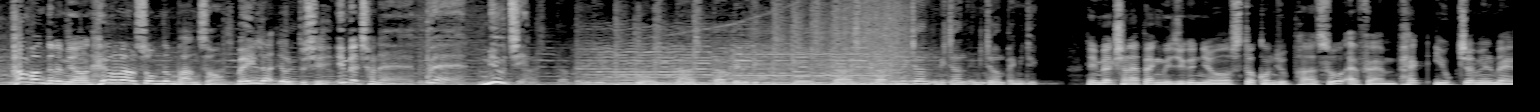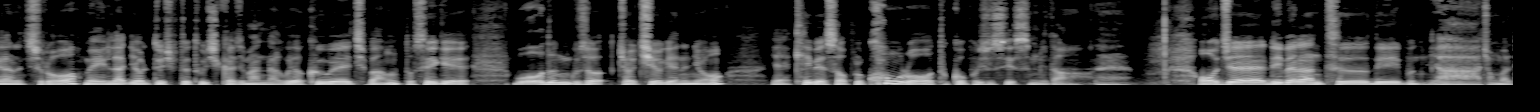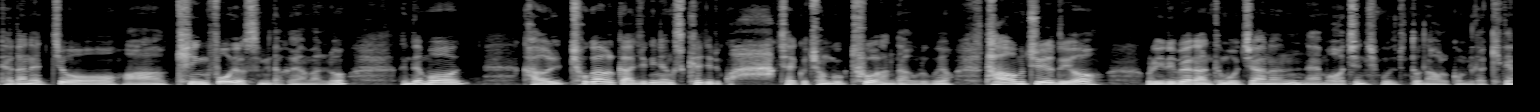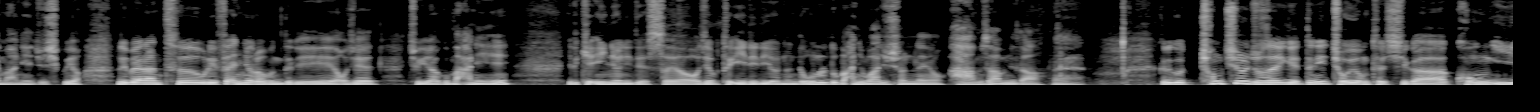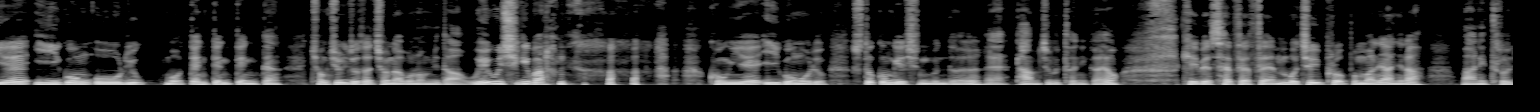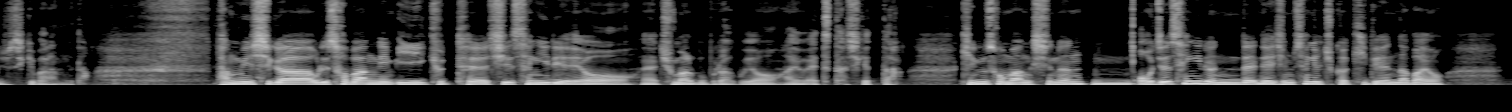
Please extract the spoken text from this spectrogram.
한 번 들으면 헤어나올 수 없는 방송 매일 낮 12시 임백천의 백뮤직 인백션의 백뮤직은요, 수도권 주파수 FM 106.1MHz로 매일 낮 12시부터 2시까지 만나고요. 그 외의 지방, 또 세계 모든 구석, 저 지역에는요, 예, KBS 어플 콩으로 듣고 보실 수 있습니다. 예. 어제 리베란트 네 분, 야 정말 대단했죠. 아, 킹4였습니다. 그야말로. 근데 뭐, 가을, 초가을까지 그냥 스케줄이 꽉 차 있고 전국 투어 한다고 그러고요. 다음 주에도요, 우리 리베란테 못지않은 네, 멋진 친구들이 또 나올 겁니다. 기대 많이 해주시고요. 리베란테 우리 팬 여러분들이 어제 저희하고 많이 이렇게 인연이 됐어요. 어제부터 1일이었는데 오늘도 많이 와주셨네요. 감사합니다. 네. 그리고 청취율 조사 얘기했더니 조영태 씨가 02에 2056 뭐 땡땡땡땡 청취율 조사 전화번호입니다. 외우시기 바랍니다. 02에 2056 수도권 계신 분들 네, 다음 주부터니까요. KBS FFM 뭐 저희 프로뿐만이 아니라 많이 들어주시기 바랍니다. 박미 씨가 우리 서방님 이규태 씨 생일이에요. 네, 주말 부부라고요. 아유 애틋하시겠다. 김소망 씨는 음, 어제 생일이었는데 내심 생일 축하 기대했나 봐요.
